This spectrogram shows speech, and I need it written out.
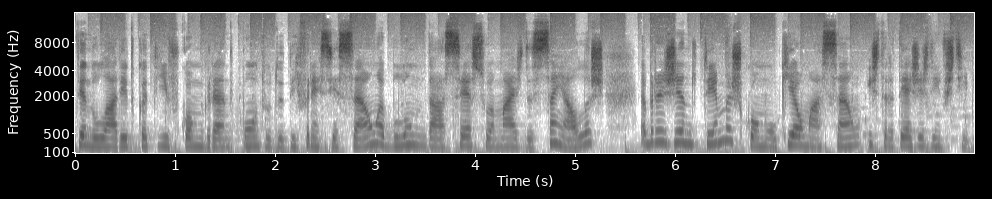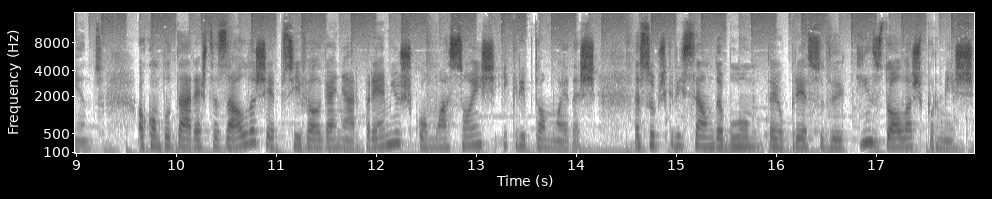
Tendo o lado educativo como grande ponto de diferenciação, a Bloom dá acesso a mais de 100 aulas, abrangendo temas como o que é uma ação e estratégias de investimento. Ao completar estas aulas, é possível ganhar prémios como ações e criptomoedas. A subscrição da Bloom tem o preço de 15 dólares por mês.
